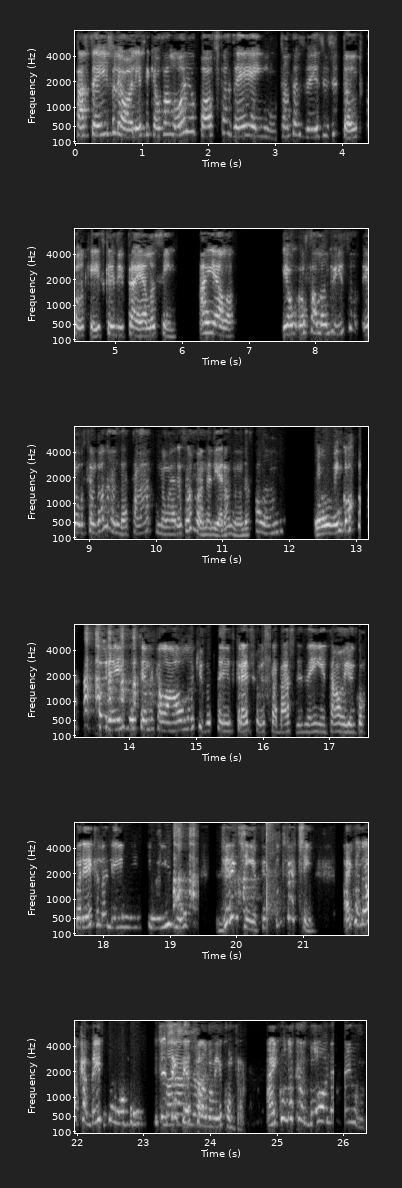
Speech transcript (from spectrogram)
Passei e falei, olha, esse aqui é o valor e eu posso fazer em tantas vezes e tanto. Coloquei, escrevi para ela assim. Aí ela, eu, eu falando isso, eu sendo a Nanda, tá? Não era a Giovana ali, era a Nanda falando. Eu incorporei você naquela aula que você escreve de cabeça para baixo, desenha e tal. E eu incorporei aquilo ali, né? direitinho, fiz tudo certinho. Aí quando eu acabei de pra eu tinha certeza que ela não ia comprar. Aí quando acabou, né, eu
